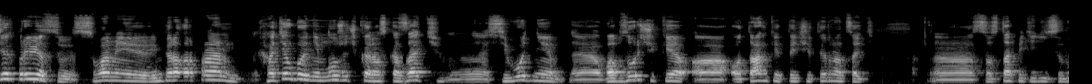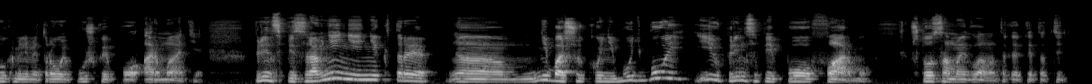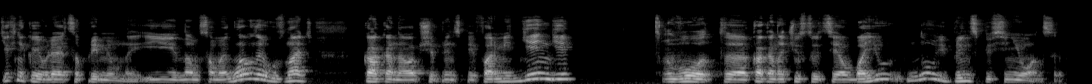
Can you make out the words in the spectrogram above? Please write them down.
Всех приветствую, с вами Император Прайм. Хотел бы немножечко рассказать сегодня э, в обзорчике э, о танке Т-14 э, со 152 миллиметровой пушкой по армате. В принципе, сравнения некоторые, небольшой какой-нибудь бой и, в принципе, по фарму. Что самое главное, так как эта техника является премиумной. И нам самое главное узнать, как она вообще, в принципе, фармит деньги, вот, э, как она чувствует себя в бою, ну и, в принципе, все нюансы.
